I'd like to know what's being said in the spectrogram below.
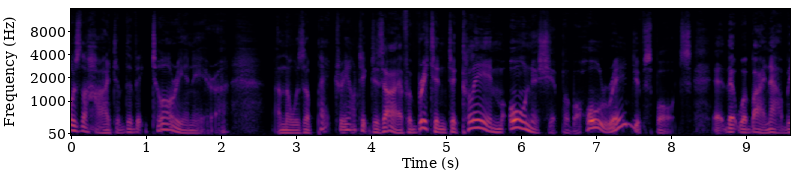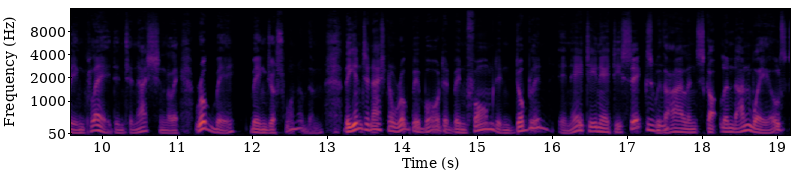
was the height of the Victorian era and there was a patriotic desire for Britain to claim ownership of a whole range of sports uh, that were by now being played internationally, rugby being just one of them. The International Rugby Board had been formed in Dublin in 1886 mm-hmm. with Ireland, Scotland, and Wales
